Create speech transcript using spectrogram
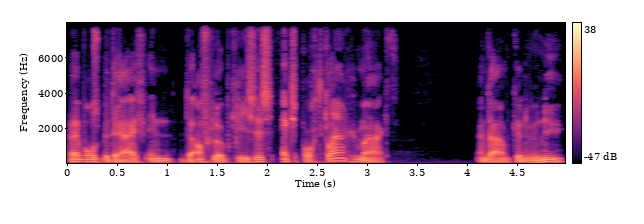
We hebben ons bedrijf in de afgelopen crisis export klaargemaakt. En daarom kunnen we nu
